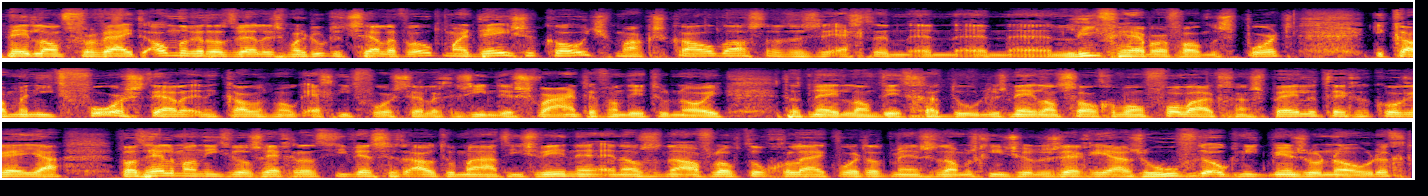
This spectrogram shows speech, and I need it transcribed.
Nederland verwijt anderen dat wel eens, maar doet het zelf ook. Maar deze coach, Max Caldas, dat is echt een, een, een, liefhebber van de sport. Ik kan me niet voorstellen, en ik kan het me ook echt niet voorstellen gezien de zwaarte van dit toernooi, dat Nederland dit gaat doen. Dus Nederland zal gewoon voluit gaan spelen tegen Korea. Wat helemaal niet wil zeggen dat ze die wedstrijd automatisch winnen. En als het na afloop toch gelijk wordt, dat mensen dan misschien zullen zeggen, ja, ze hoefden ook niet meer zo nodig.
